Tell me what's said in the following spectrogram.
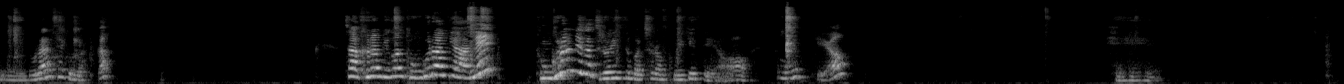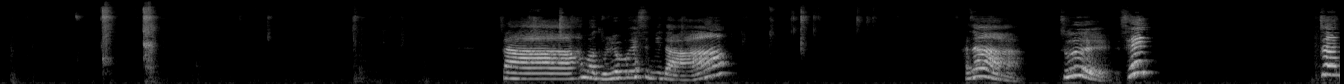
음, 노란색으로 할까? 자, 그럼 이건 동그라미 안에 동그라미가 들어있는 것처럼 보이겠네요. 한번 해볼게요. 자, 한번 돌려보겠습니다. 하나, 둘, 셋! 짠!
